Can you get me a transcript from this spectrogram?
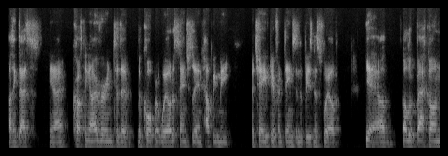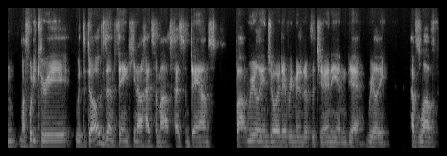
I think that's, you know, crossing over into the, the corporate world essentially and helping me achieve different things in the business world. Yeah, I, I look back on my footy career with the dogs and think, you know, I had some ups, had some downs, but really enjoyed every minute of the journey and, yeah, really have loved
